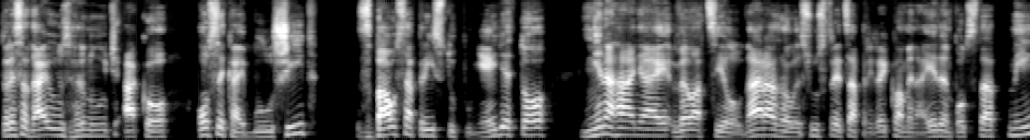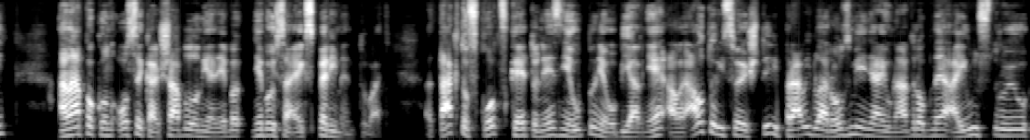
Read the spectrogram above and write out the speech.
ktoré sa dajú zhrnúť ako osekaj bullshit, zbav sa prístupu, nejde to, nenaháňaj veľa cieľov naraz, ale sústreď sa pri reklame na jeden podstatný a napokon osekaj šablóny a neboj sa experimentovať. A takto v kocke to neznie úplne objavne, ale autori svoje štyri pravidla rozmieňajú na drobné a ilustrujú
